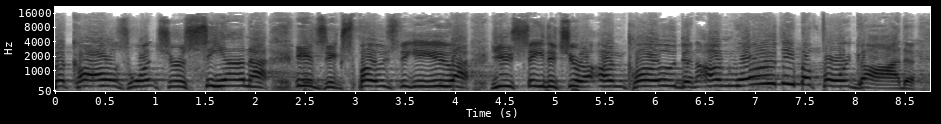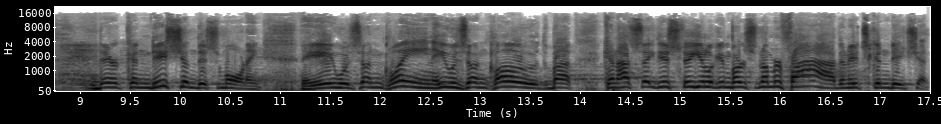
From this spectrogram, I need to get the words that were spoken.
Because once your sin uh, is exposed to you uh, you see that you're unclothed and unworthy before God. Their condition this morning, he was unclean, he was unclothed. But can I say this to you? Look in verse number five and its condition.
